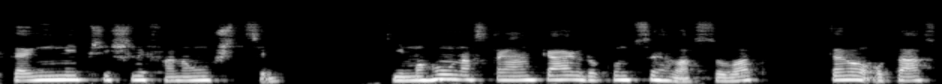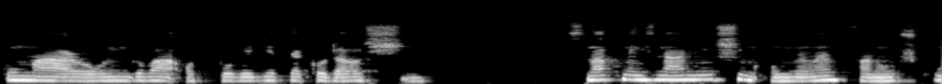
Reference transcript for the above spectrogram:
kterými přišli fanoušci. Ti mohou na stránkách dokonce hlasovat, kterou otázku má Rowlingová odpovědět jako další. Snad nejznámějším omylem fanoušků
